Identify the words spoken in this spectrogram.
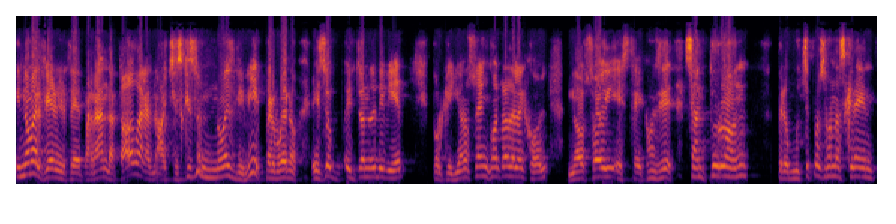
Y no me refiero a irte de parranda todas las noches, que eso no es vivir, pero bueno, eso, eso no es vivir, porque yo no estoy en contra del alcohol, no soy, este, ¿cómo se dice?, santurrón, pero muchas personas creen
